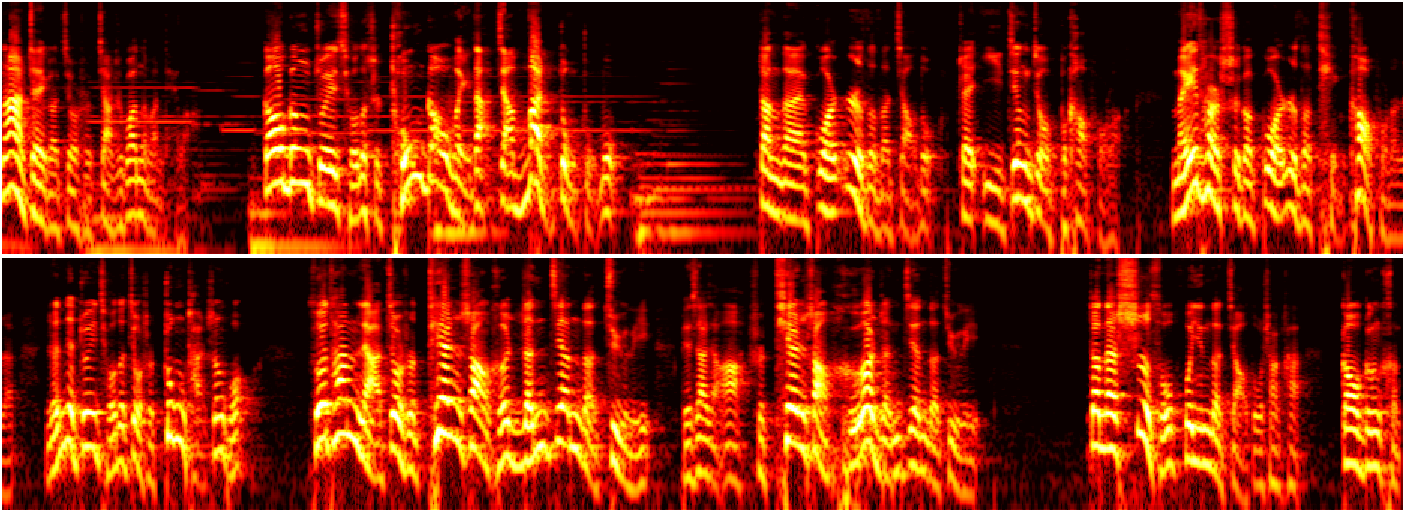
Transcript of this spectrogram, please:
那这个就是价值观的问题了。高更追求的是崇高伟大加万众瞩目，站在过日子的角度，这已经就不靠谱了。梅特是个过日子挺靠谱的人，人家追求的就是中产生活，所以他们俩就是天上和人间的距离。别瞎想啊，是天上和人间的距离。站在世俗婚姻的角度上看，高更很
